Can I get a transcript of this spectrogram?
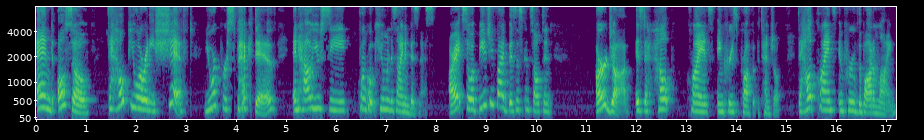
And also to help you already shift your perspective and how you see quote unquote human design in business. All right. So, a BG5 business consultant, our job is to help clients increase profit potential, to help clients improve the bottom line.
